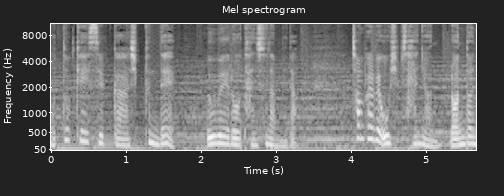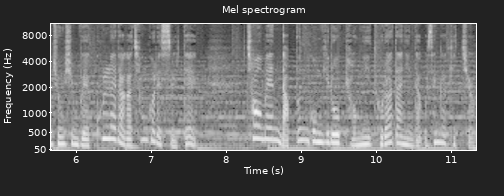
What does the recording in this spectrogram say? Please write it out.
어떻게 했을까 싶은데 의외로 단순합니다. 1854년 런던 중심부에 콜레라가 창궐했을 때 처음엔 나쁜 공기로 병이 돌아다닌다고 생각했죠.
